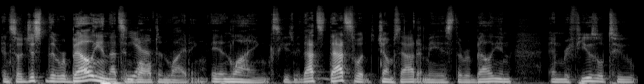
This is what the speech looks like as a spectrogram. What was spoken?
And so just the rebellion that's Yeah. involved in lying, in lying, excuse me. That's that's what jumps out at me is the rebellion and refusal to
